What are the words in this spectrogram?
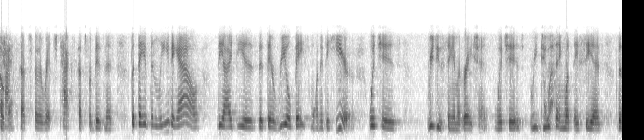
Tax cuts for the rich, tax cuts for business, but they have been leaving out the ideas that their real base wanted to hear, which is reducing immigration, which is reducing what they see as the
